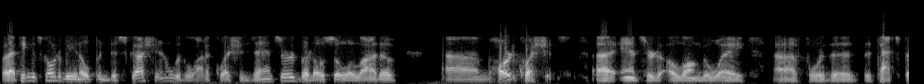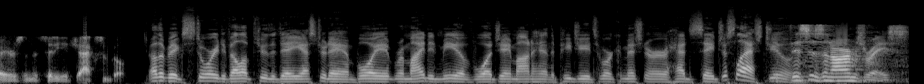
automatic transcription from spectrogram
But I think it's going to be an open discussion with a lot of questions answered, but also a lot of um, hard questions uh, answered along the way uh, for the, the taxpayers in the city of Jacksonville. Other big story developed through the day yesterday, and boy, it reminded me of what Jay Monahan, the PGA Tour commissioner, had to say just last June. If this is an arms race,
